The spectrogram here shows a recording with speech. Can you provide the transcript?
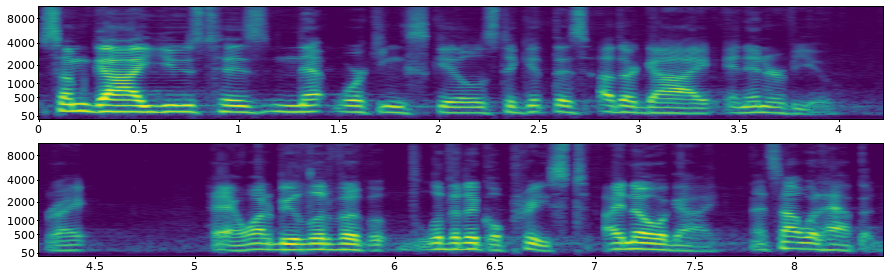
some guy used his networking skills to get this other guy an interview, right? Hey, I want to be a Levitical, priest. I know a guy. That's not what happened.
